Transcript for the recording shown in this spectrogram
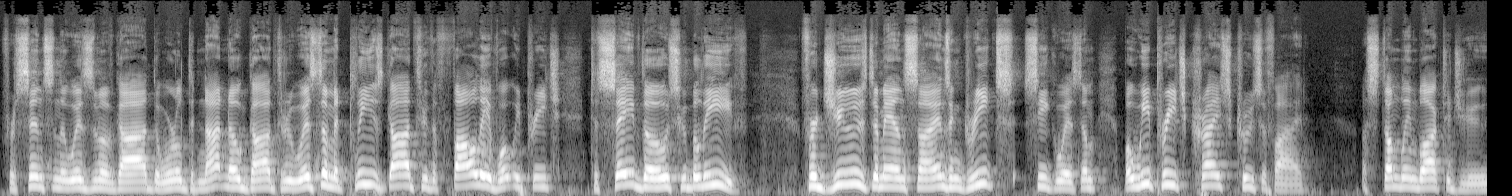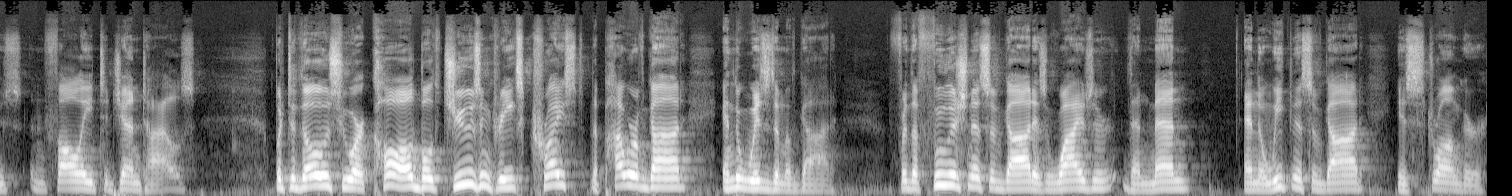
For since in the wisdom of God the world did not know God through wisdom, it pleased God through the folly of what we preach to save those who believe. For Jews demand signs and Greeks seek wisdom, but we preach Christ crucified, a stumbling block to Jews and folly to Gentiles. But to those who are called, both Jews and Greeks, Christ, the power of God and the wisdom of God. For the foolishness of God is wiser than men, and the weakness of God is stronger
